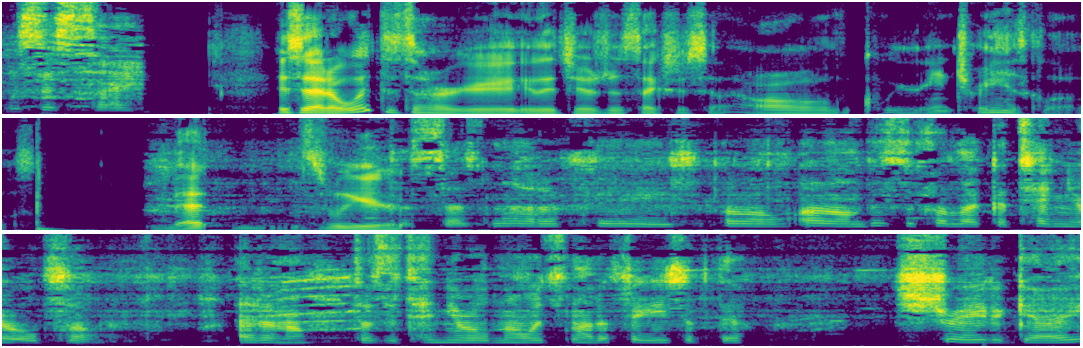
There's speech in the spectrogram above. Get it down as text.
What's this say? It said, I went to Target in the children's section selling all queer and trans clothes. That's weird. This is not a phase. Oh, um, this is for like a 10 year old, so I don't know. Does a 10 year old know it's not a phase of the straight or gay?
